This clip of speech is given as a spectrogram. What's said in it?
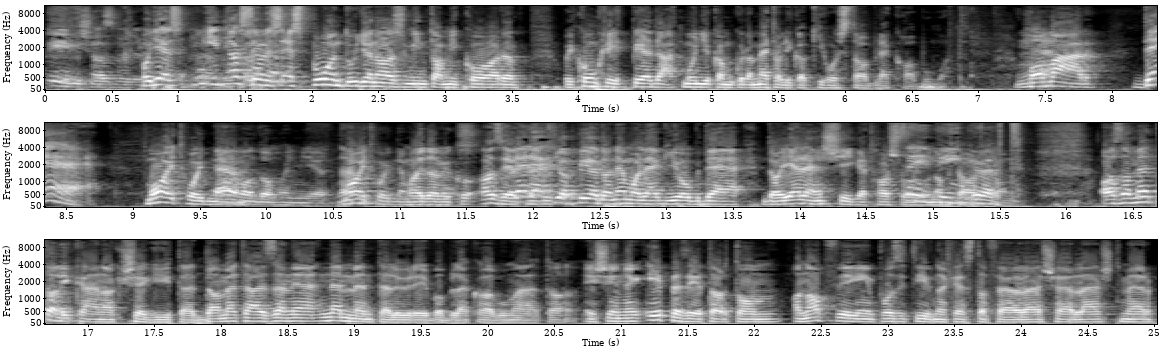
Én is az vagyok. hogy ez, én azt hiszem, ez, ez pont ugyanaz, mint amikor, hogy konkrét példát mondjuk, amikor a Metallica kihozta a Black albumot. Ha már, de, majd, hogy nem. Elmondom, hogy miért. Nem? Majd, hogy nem. Majd amikor, azért, de a példa nem a legjobb, de, de a jelenséget hasonlónak tartom. Az a Metallica-nak segített, de a metal zene nem ment előrébb a Black Album által. És én épp ezért tartom a nap végén pozitívnak ezt a felvásárlást, mert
